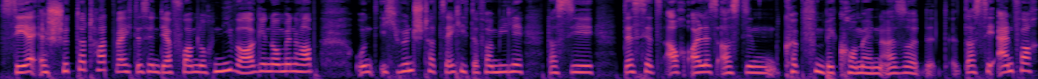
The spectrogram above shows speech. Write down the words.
sehr erschüttert hat, weil ich das in der Form noch nie wahrgenommen habe. Und ich wünsche tatsächlich der Familie, dass sie das das jetzt auch alles aus den Köpfen bekommen. Also, dass sie einfach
